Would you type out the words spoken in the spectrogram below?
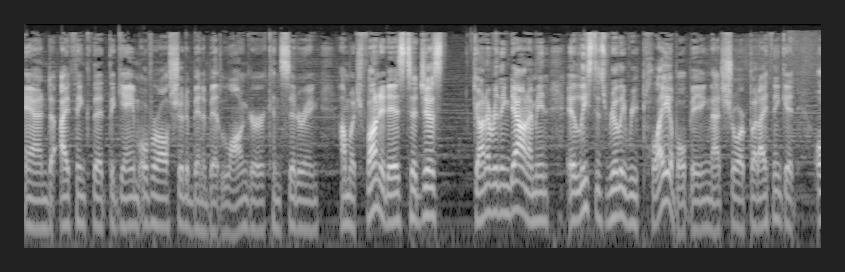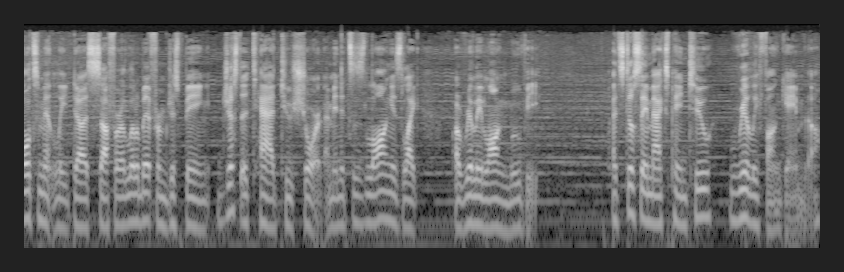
and I think that the game overall should have been a bit longer considering how much fun it is to just gun everything down. I mean, at least it's really replayable being that short, but I think it ultimately does suffer a little bit from just being just a tad too short. I mean, it's as long as like a really long movie. I'd still say Max Payne 2, really fun game though.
